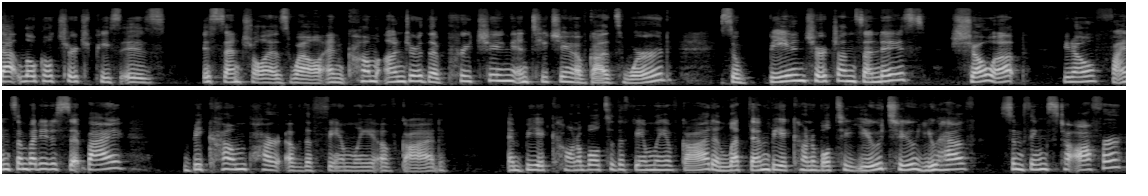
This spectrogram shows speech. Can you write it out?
that local church piece is essential as well and come under the preaching and teaching of God's word. So be in church on Sundays, show up, you know, find somebody to sit by, become part of the family of God and be accountable to the family of God and let them be accountable to you too. You have some things to offer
